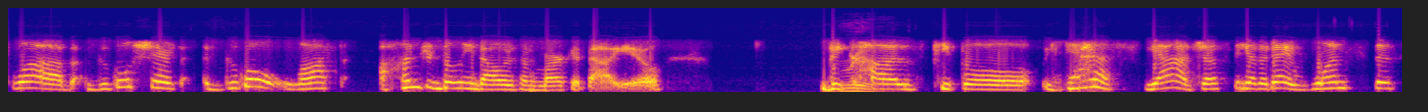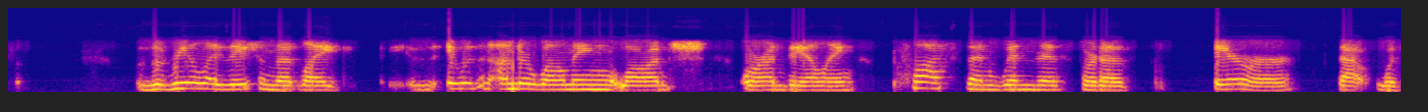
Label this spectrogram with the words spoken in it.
flub, Google shares, Google lost a hundred billion dollars in market value because really? people, yes, yeah, just the other day, once this, the realization that like it was an underwhelming launch or unveiling, plus then when this sort of error that was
